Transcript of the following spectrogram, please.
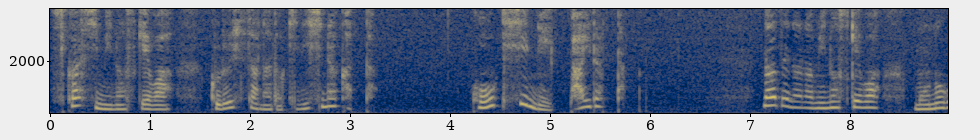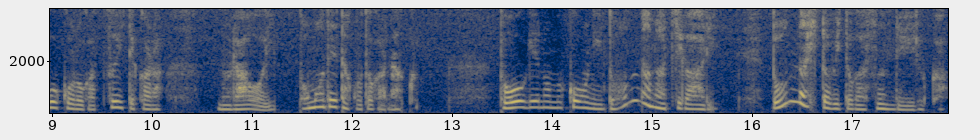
しかし美之助は苦しさなど気にしなかった。好奇心でいっぱいだった。なぜなら美之助は物心がついてから村を一歩も出たことがなく峠の向こうにどんな町がありどんな人々が住んでいるか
